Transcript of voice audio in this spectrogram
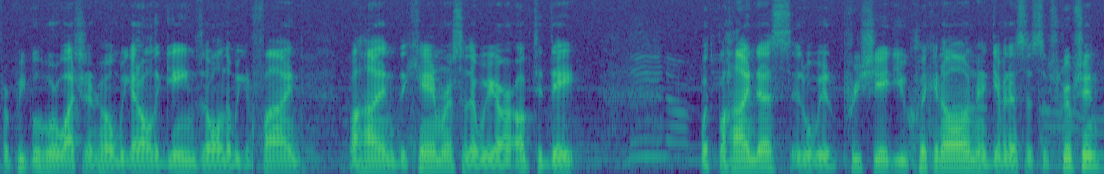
for people who are watching at home, we got all the games on that we can find behind the camera, so that we are up to date. What's behind us is what we appreciate you clicking on and giving us a subscription,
